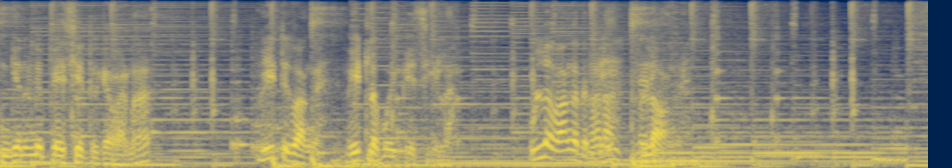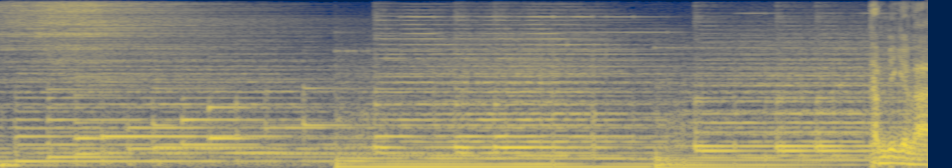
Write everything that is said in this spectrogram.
இங்க நின்று பேசிட்டு இருக்க வேணாம். வீட்டுக்கு வாங்க வீட்டில் போய் பேசிக்கலாம். உள்ள வாங்க தம்பி. வாடா, உள்ள வாங்க. தம்பிங்களா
